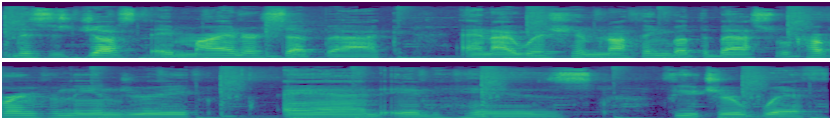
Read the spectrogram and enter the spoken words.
This is just a minor setback, and I wish him nothing but the best recovering from the injury and in his future with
